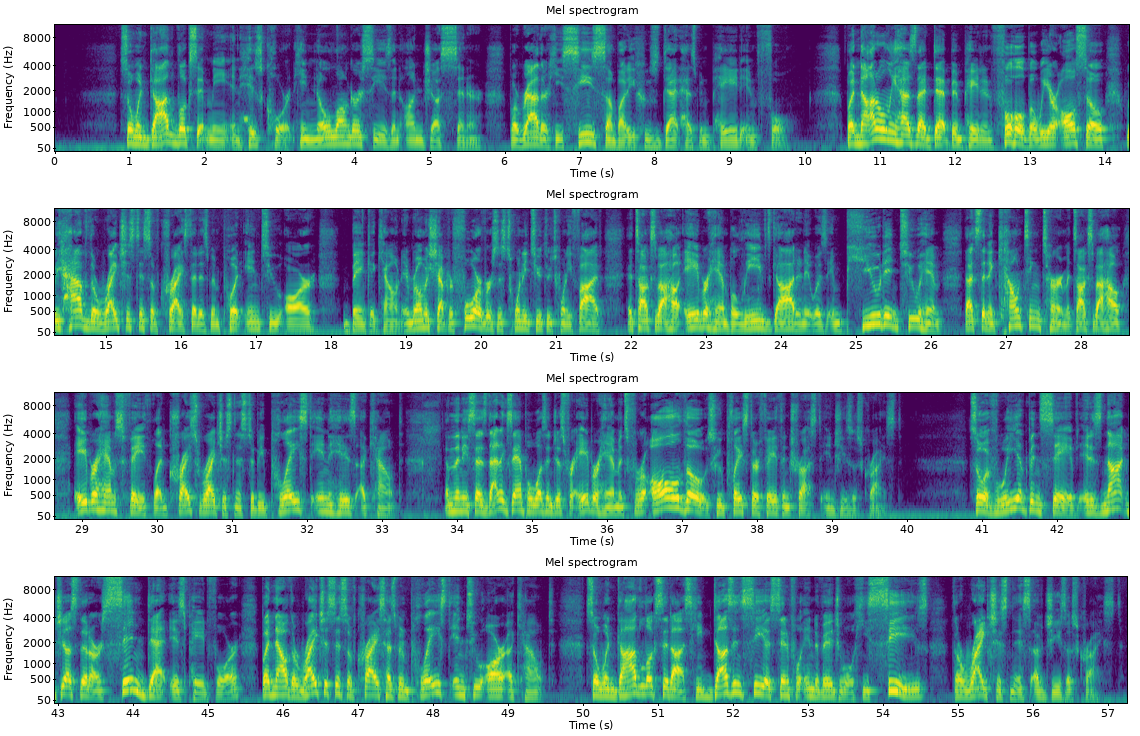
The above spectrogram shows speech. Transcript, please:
So when God looks at me in his court, he no longer sees an unjust sinner, but rather he sees somebody whose debt has been paid in full. But not only has that debt been paid in full, but we are also, we have the righteousness of Christ that has been put into our bank account. In Romans chapter 4, verses 22 through 25, it talks about how Abraham believed God and it was imputed to him. That's an accounting term. It talks about how Abraham's faith led Christ's righteousness to be placed in his account. And then he says that example wasn't just for Abraham, it's for all those who place their faith and trust in Jesus Christ. So if we have been saved, it is not just that our sin debt is paid for, but now the righteousness of Christ has been placed into our account. So when God looks at us, he doesn't see a sinful individual, he sees the righteousness of Jesus Christ.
